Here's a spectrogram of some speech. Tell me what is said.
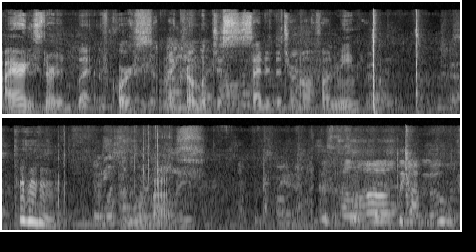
I already started, but of course my Chromebook just decided to turn off on me. Hello, we got moved.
